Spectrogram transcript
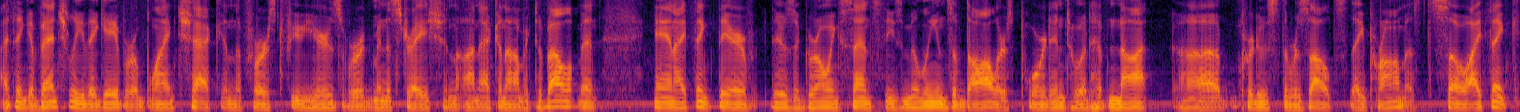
I think eventually they gave her a blank check in the first few years of her administration on economic development. And I think there, there's a growing sense these millions of dollars poured into it have not uh, produce the results they promised. So I think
